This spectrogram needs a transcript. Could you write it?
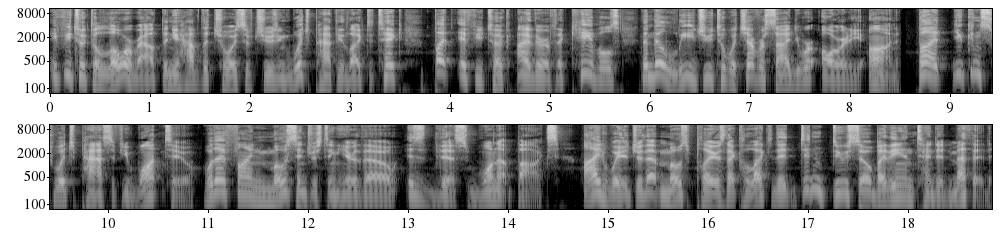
If you took the lower route, then you have the choice of choosing which path you'd like to take, but if you took either of the cables, then they'll lead you to whichever side you were already on. But you can switch paths if you want to. What I find most interesting here though, is this 1-up box. I'd wager that most players that collected it didn't do so by the intended method,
